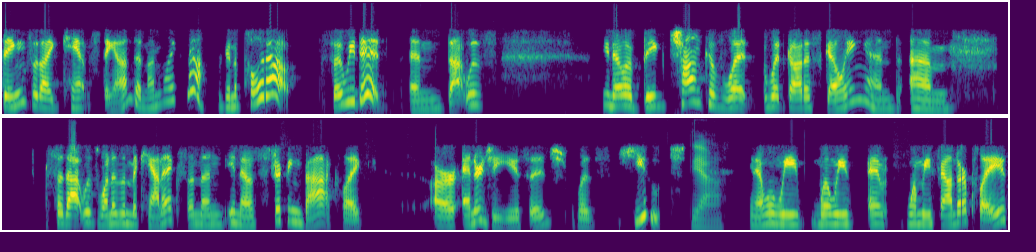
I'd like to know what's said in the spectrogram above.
things that i can't stand and i'm like no we're going to pull it out so we did and that was you know a big chunk of what what got us going. And um so that was one of the mechanics. And then you know stripping back like our energy usage was huge. Yeah. you know when we when we and when we found our place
